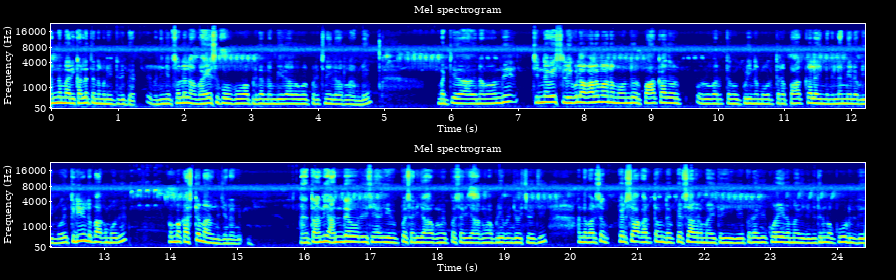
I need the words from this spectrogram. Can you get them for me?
அந்த மாதிரி கள்ளத்தனம் பண்ணிட்டு இருப்பார். இப்போ நீங்கள் சொல்லலாம் வயசு போக போக அப்படி தான் நம்பி ஏதாவது ஒரு பிரச்சனையில் வரலாம் அப்படின்னு. பட் uh, அது நம்ம வந்து சின்ன வயசில் இவ்வளோ காலமாக நம்ம வந்து ஒரு பார்க்காத ஒரு ஒரு வருத்தம் இப்படி நம்ம ஒருத்தரை பார்க்கல இந்த நிலைமையில் அப்படிங்கும்போது திடீர்னு பார்க்கும்போது ரொம்ப கஷ்டமாக இருந்துச்சு எனக்கு. அதை தாண்டி அந்த ஒரு விஷயம் எப்போ சரியாகும் எப்போ சரியாகும் அப்படி இப்படின்னு யோசிச்சு வச்சு அந்த வருஷம் பெருசாக வருத்தம் இந்த பெருசாகிற மாதிரி தெரியுது பிறகு குறையிற மாதிரி இருக்குது திரும்ப கூடுது.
